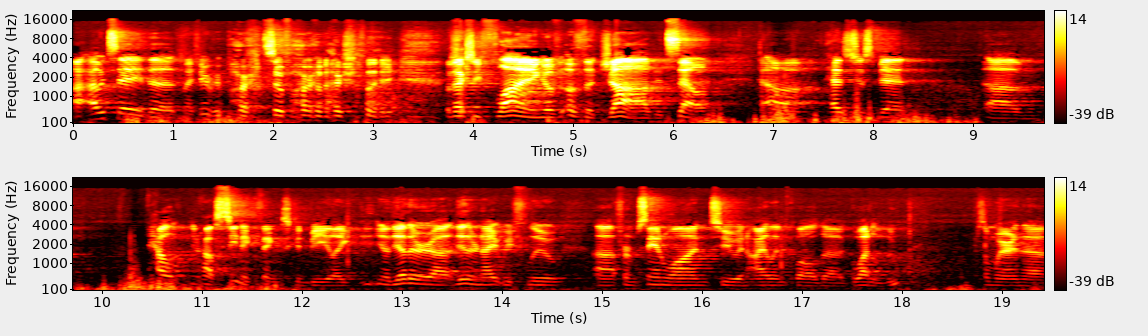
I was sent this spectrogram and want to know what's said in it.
I, would say that my favorite part so far of actually of actually flying of, of the job itself um, has just been um, how how scenic things can be. Like you know, the other uh, the other night we flew uh, from San Juan to an island called uh, Guadeloupe, somewhere in the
